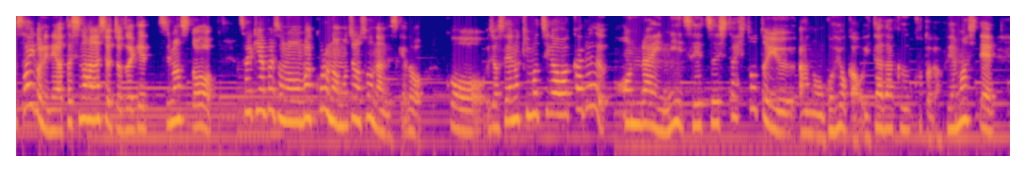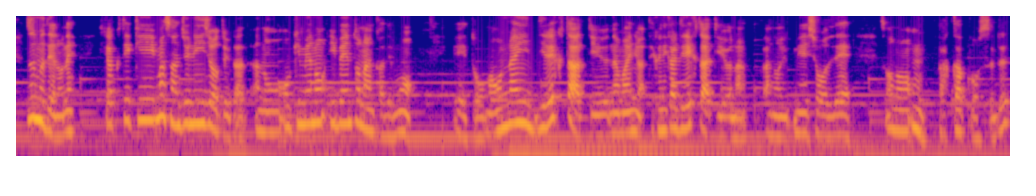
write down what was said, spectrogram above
最後にね、私の話をちょっとだけしますと、最近やっぱりその、まあコロナももちろんそうなんですけど、こう、女性の気持ちがわかるオンラインに精通した人というあのご評価をいただくことが増えまして、ズームでのね、較的、まあ、30人以上というか、あの、大きめのイベントなんかでも、えっ、と、まあ、オンラインディレクターっていう名前には、テクニカルディレクターっていうような、あの、名称で、その、うん、バックアップをする、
